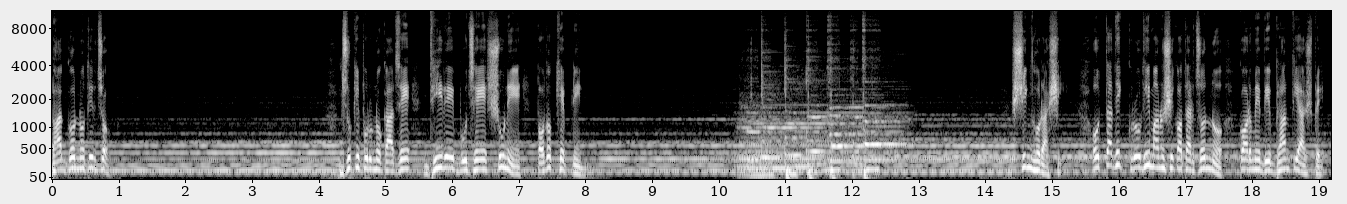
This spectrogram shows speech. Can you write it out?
ভাগ্যোন্নতির যোগ। ঝুঁকিপূর্ণ কাজে ধীরে বুঝে শুনে পদক্ষেপ নিন। সিংহ রাশি। অত্যাধিক ক্রোধী মানসিকতার জন্য কর্মে বিভ্রান্তি আসবে।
